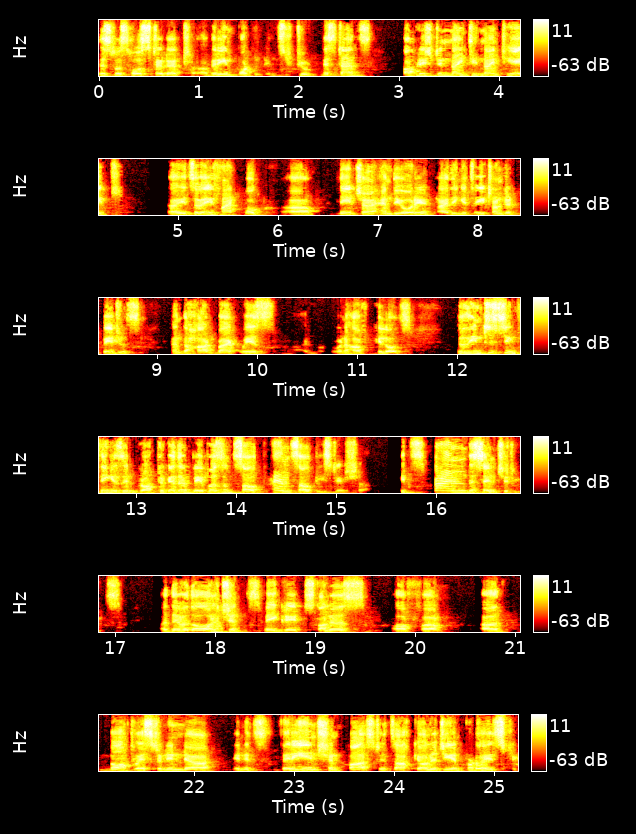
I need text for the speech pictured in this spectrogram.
This was hosted at a very important institute, NISTADS, published in 1998. Uh, it's a very fat book, uh, Nature and the Orient. I think it's 800 pages, and the hardback weighs two and a half kilos. The interesting thing is it brought together papers on South and Southeast Asia. It spanned the centuries. Uh, there were the Allchins, very great scholars of uh, uh, northwestern India in its very ancient past, its archaeology and proto-history.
